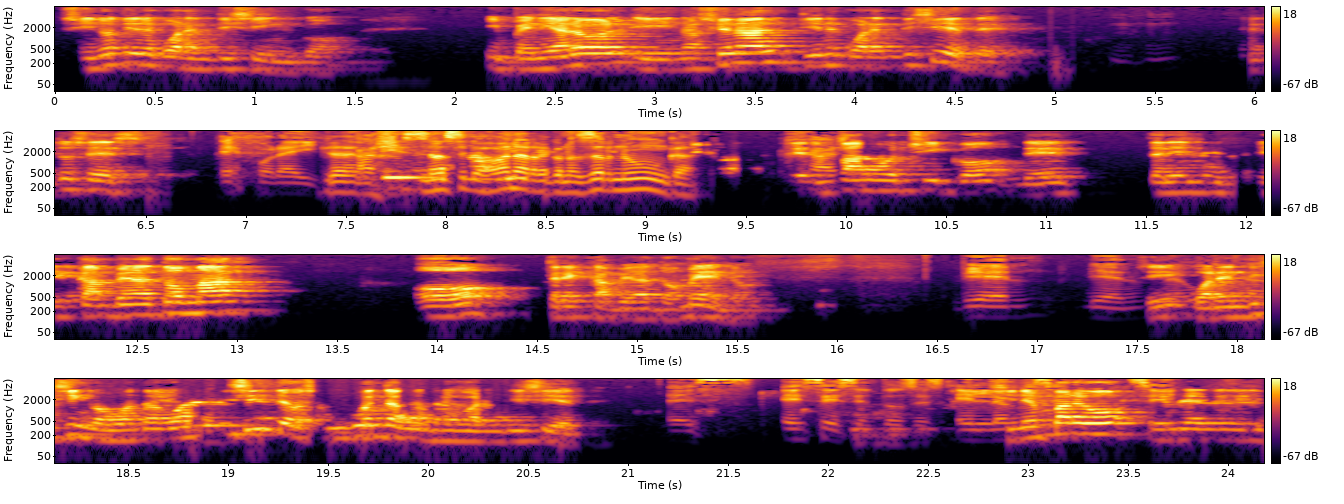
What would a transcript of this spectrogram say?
Si no, tiene 45. Y Peñarol y Nacional tiene 47. Ujú. Es Es por ahí. No se los van a reconocer nunca. el pago chico de tres campeonatos más o tres campeonatos menos. Bien, bien. ¿sí? me gusta. 45 contra 47 o 50 contra 47. Es, es ese entonces. El- Sin se- embargo, sí. en el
